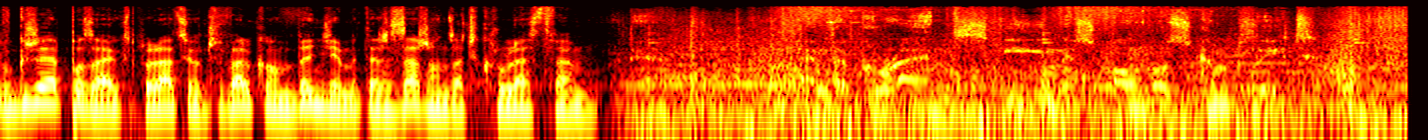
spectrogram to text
W grze poza eksploracją czy walką będziemy też zarządzać królestwem. and the grand scheme is almost complete.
